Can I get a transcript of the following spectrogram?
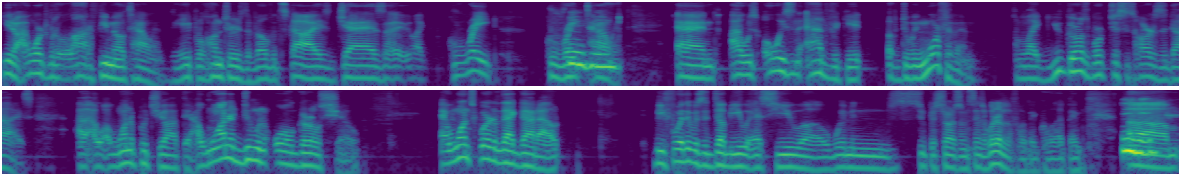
you know, I worked with a lot of female talent, the April Hunters, the Velvet Skies, Jazz, like great, great Mhm. talent, and I was always an advocate of doing more for them. I'm like, you girls work just as hard as the guys. I, I, want to put you out there. I want to do an all girls show. And once word of that got out, before there was a WSU uh, Women's Superstars Uncensored, whatever the fuck they call that thing, Mhm. um,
